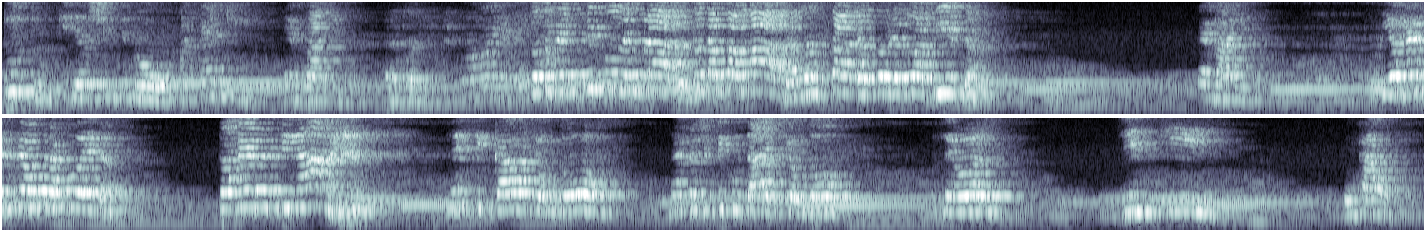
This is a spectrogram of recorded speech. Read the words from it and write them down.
Tudo que Deus te ensinou até aqui é válido para a tua vida. Todo versículo lembrado, toda palavra lançada sobre a tua vida é válido. E eu quero dizer outra coisa. Talvez assim, ah, mas nesse caos que eu tô, nessa dificuldade que eu tô, o Senhor diz que o caos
